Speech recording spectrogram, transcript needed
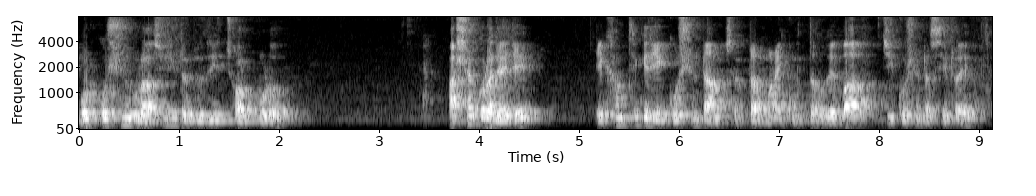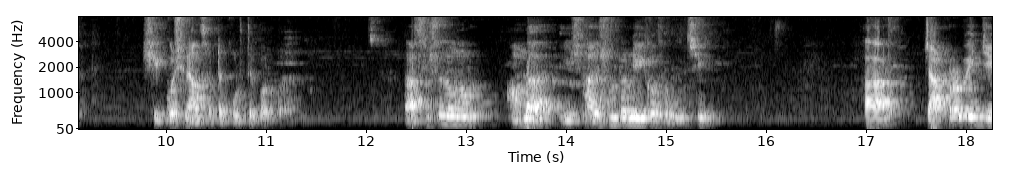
বোর্ড কোশ্চেনগুলো আছে, সেটা যদি সলভ করো, আশা করা যায় যে এখান থেকে যে কোশ্চেনটা আনসারটা মানে করতে হবে বা যে কোশ্চেনটা সেট হয়, সেই কোশ্চেন আনসারটা করতে পারবে। আজকে শুধু আমরা এই সাজেশনটা নিয়েই কথা বলছি। আর ওয়াইজ যে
